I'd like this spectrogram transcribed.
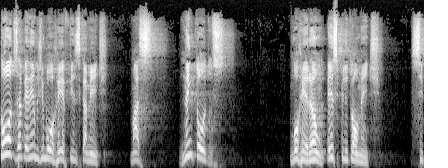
todos haveremos de morrer fisicamente, mas nem todos morrerão espiritualmente se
